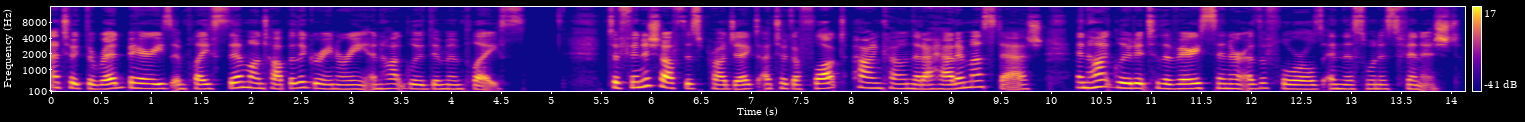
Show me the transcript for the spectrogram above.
I took the red berries and placed them on top of the greenery and hot glued them in place. To finish off this project, I took a flocked pine cone that I had in my stash and hot glued it to the very center of the florals, and this one is finished.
